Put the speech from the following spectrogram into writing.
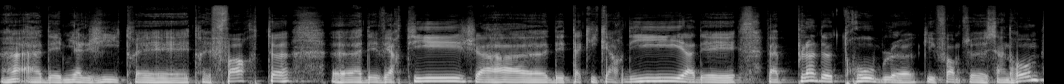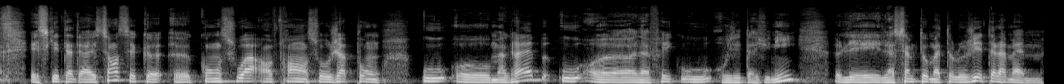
hein, à des myalgies très très fortes, euh, à des vertiges, à euh, des tachycardies, à des, enfin, plein de troubles qui forment ce syndrome. Et ce qui est intéressant, c'est euh, qu'on soit en France, au Japon ou au Maghreb ou euh, en Afrique ou aux États-Unis, la symptomatologie était la même.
